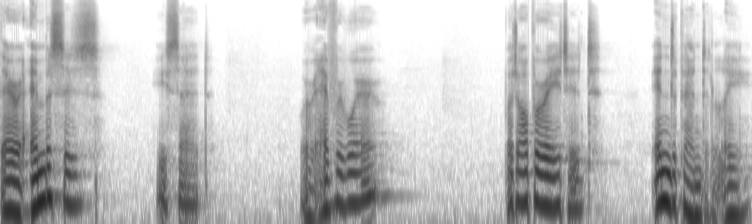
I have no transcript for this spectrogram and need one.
Their embassies, he said, were everywhere, but operated independently,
